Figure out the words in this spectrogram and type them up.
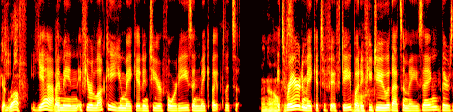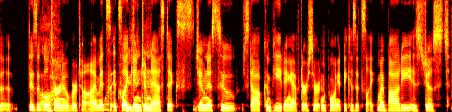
get Ye- rough. Yeah, I mean, if you're lucky, you make it into your 40s and make uh, let's I know. it's rare to make it to 50, but if you do, that's amazing. There's a physical Ugh. turnover time. It's What it's like in thing. gymnastics, gymnasts who stop competing after a certain point because it's like my body is just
